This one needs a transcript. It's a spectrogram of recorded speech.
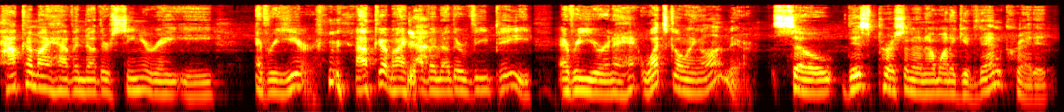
How come I have another senior AE every year? How come I have another VP every year and a half? What's going on there? So this person and I want to give them credit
